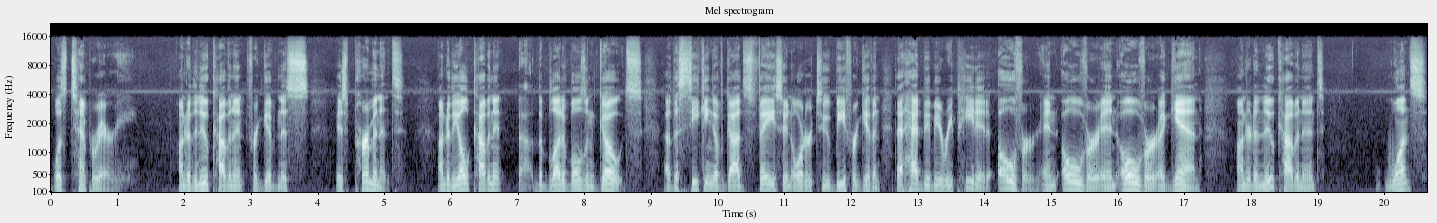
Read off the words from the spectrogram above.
was temporary under the new covenant forgiveness is permanent under the old covenant uh, the blood of bulls and goats, uh, the seeking of God's face in order to be forgiven. That had to be repeated over and over and over again. Under the new covenant, once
